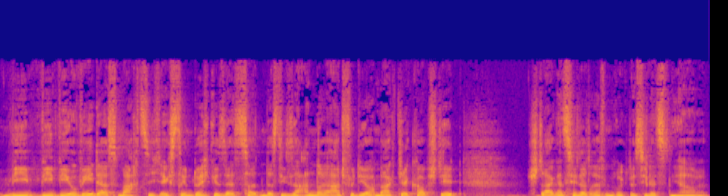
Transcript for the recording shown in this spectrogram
wie, wie WoW das macht, sich extrem durchgesetzt hat und dass diese andere Art, für die auch Mark Jacobs steht, stark ins Hintertreffen gerückt ist die letzten Jahre.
